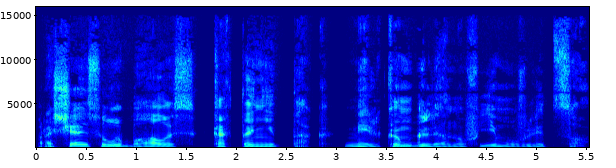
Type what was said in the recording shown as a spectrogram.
Прощаясь, улыбалась, как-то не так, мельком глянув ему в лицо.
